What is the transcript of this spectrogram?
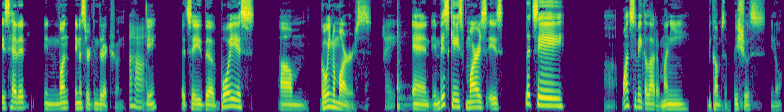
is headed in one in a certain direction. Uh-huh. Okay? Let's say the boy is um going to Mars. Okay. And in this case, Mars is, let's say, uh, wants to make a lot of money, becomes ambitious, you know.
